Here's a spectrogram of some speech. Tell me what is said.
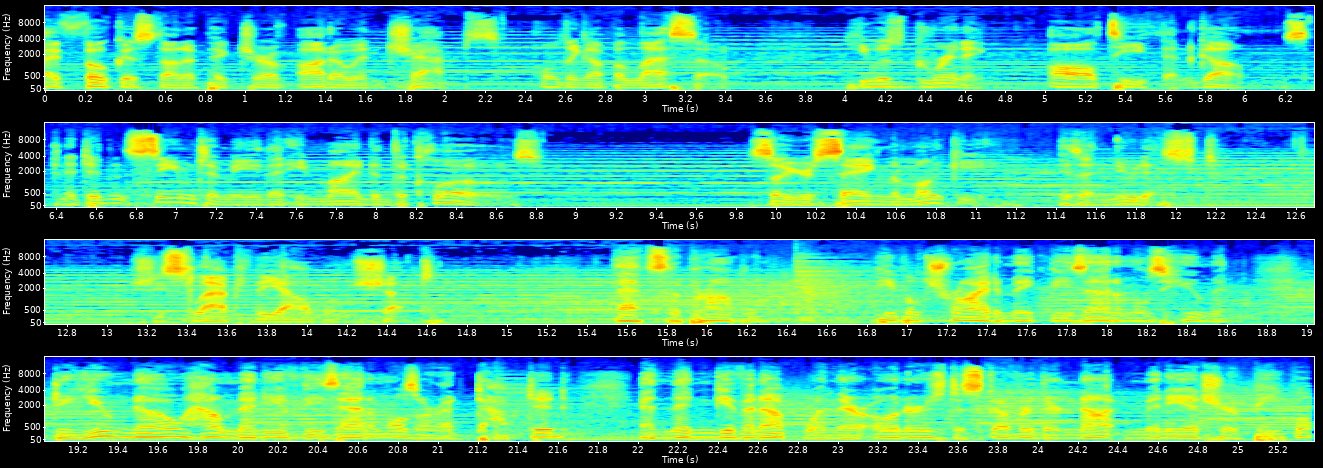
I focused on a picture of Otto in chaps, holding up a lasso. He was grinning, all teeth and gums, and it didn't seem to me that he minded the clothes. So you're saying the monkey is a nudist? She slapped the album shut. That's the problem. People try to make these animals human. Do you know how many of these animals are adopted and then given up when their owners discover they're not miniature people?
